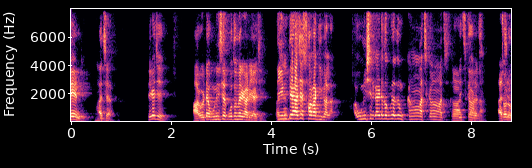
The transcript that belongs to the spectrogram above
রেন্ট আচ্ছা। ঠিক আছে? আর ওইটা উনিশের প্রথমের গাড়ি আছে। তিনটে আছে সব একই কালার আর উনিশের গাড়িটা তো পুরো একদম কাঁচ কাঁচ। দেখতে হবে না। আচ্ছা। চলো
